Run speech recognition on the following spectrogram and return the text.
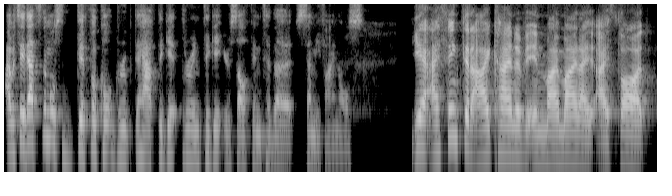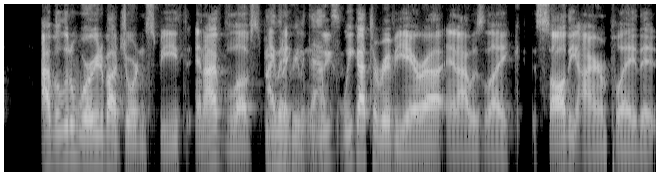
I would say that's the most difficult group to have to get through and to get yourself into the semifinals. Yeah, I think that I kind of in my mind I, I thought I'm a little worried about Jordan Spieth, and I've loved Spieth. I would like, agree with that. We, we got to Riviera, and I was like, saw the iron play that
